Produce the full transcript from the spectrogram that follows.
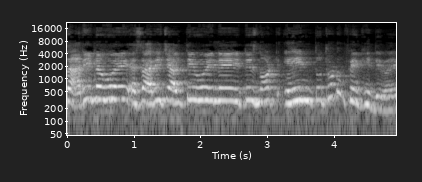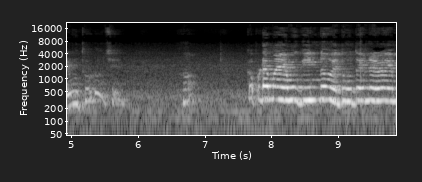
સારી ન હોય, સારી ચાલતી હોય ને ઇટ ઇઝ નોટ એન તો થોડું ફેંકી દેવાય, એવું થોડું છે. કપડામાં એવું ગીન ન હોય તો હું તો એને એમ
